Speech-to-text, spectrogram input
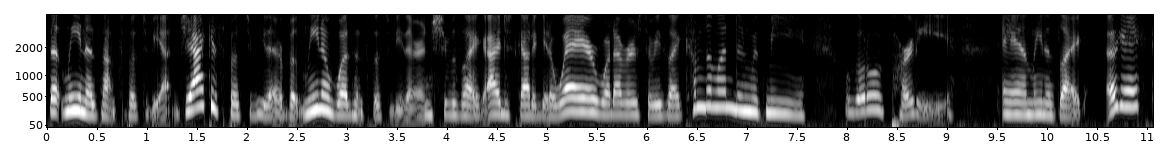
that Lena's not supposed to be at. Jack is supposed to be there, but Lena wasn't supposed to be there and she was like I just got to get away or whatever. So he's like come to London with me. We'll go to a party. And Lena's like, okay.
